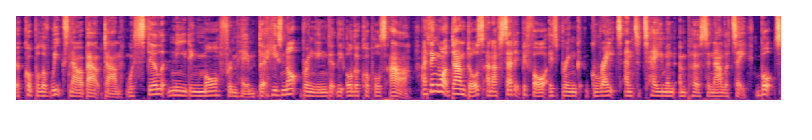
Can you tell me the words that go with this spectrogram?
a, couple of weeks now about Dan. We're still needing more from him that he's not bringing that the other couples are. I think what Dan does, and I've said it before, is bring great entertainment and personality. But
